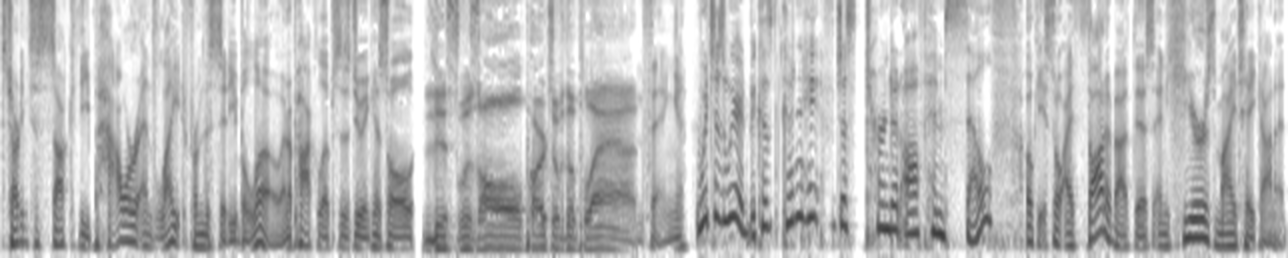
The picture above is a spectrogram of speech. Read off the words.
starting to suck the power and light from the city below. And Apocalypse is doing his whole This was all part of the plan. thing. Which is weird because couldn't he have just turned it off himself? Okay, so I thought about this, and here's my take on it.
